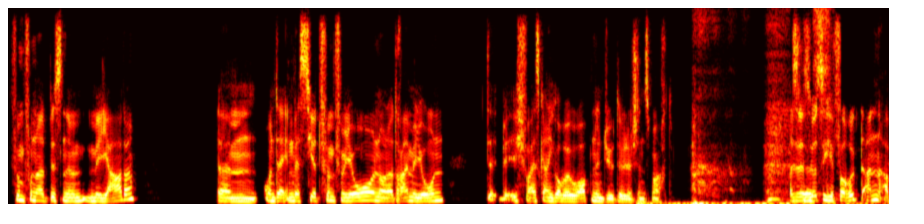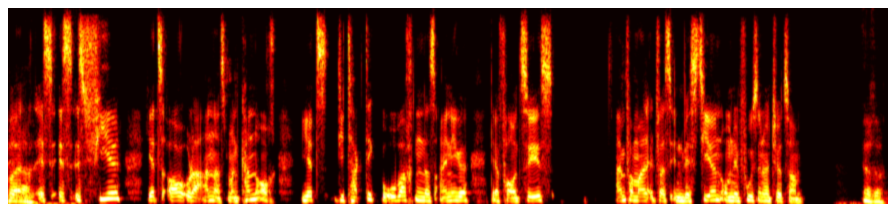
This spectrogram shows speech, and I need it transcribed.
500 bis eine Milliarde ähm, und er investiert 5 Millionen oder 3 Millionen, ich weiß gar nicht, ob er überhaupt eine Due Diligence macht. Also das, das hört sich hier verrückt an, aber ja. es, es ist viel jetzt auch oder anders. Man kann auch jetzt die Taktik beobachten, dass einige der VCs einfach mal etwas investieren, um den Fuß in der Tür zu haben. Irre.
